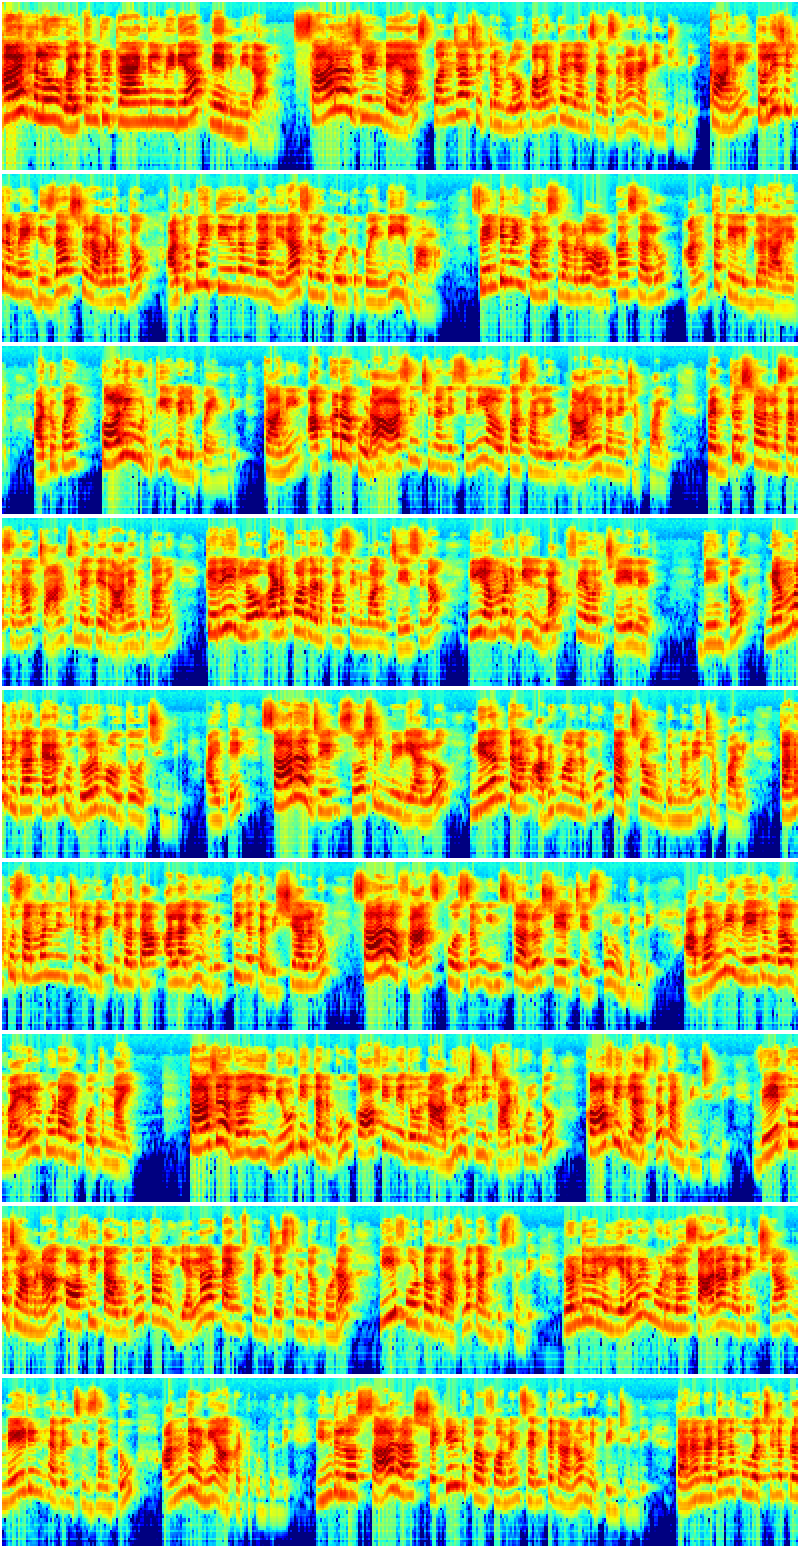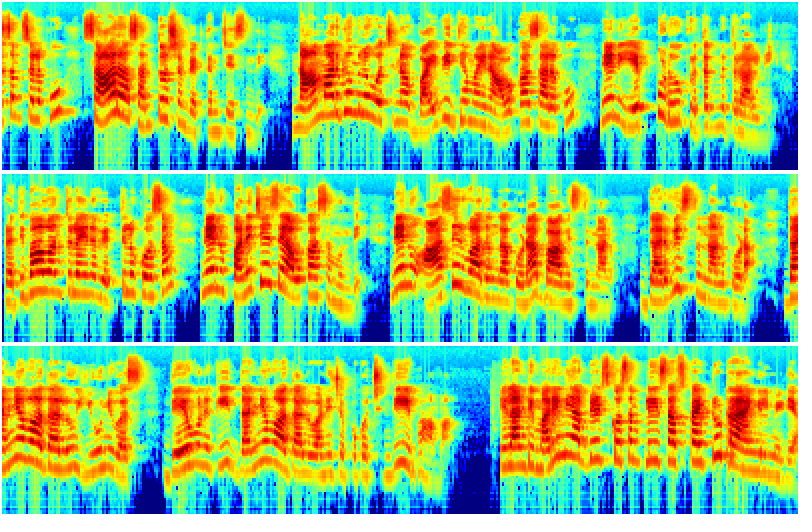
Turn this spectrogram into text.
Hi hello welcome to Triangle Media. నేను మీరాని సారా జైన్ డయా స్పంజా చిత్రంలో పవన్ కళ్యాణ్ సరసన నటించింది. కానీ తొలి చిత్రమే డిజాస్టర్ అవడంతో అటుపై తీవ్రంగా నిరాశలో కూరుకుపోయింది ఈ భామ. సెంటిమెంట్ పరిశ్రమలో అవకాశాలు అంత తేలిగ్గా రాలేదు. అటుపై కాలీవుడ్కి వెళ్ళిపోయింది. కానీ అక్కడ కూడా ఆశించినన్ని సినీ అవకాశాలు రాలేదనే చెప్పాలి. పెద్ద స్టార్ల సరసన ఛాన్సులు అయితే రాలేదు కానీ కెరీర్లో అడపాదడపా సినిమాలు చేసినా ఈ అమ్మడికి లక్ ఫేవర్ చేయలేదు. దీంతో నెమ్మదిగా తెరకు దూరం అవుతూ వచ్చింది. అయితే సారా జైన్ సోషల్ మీడియాలో నిరంతరం అభిమానులకు టచ్లో ఉంటుందనే చెప్పాలి. తనకు సంబంధించిన వ్యక్తిగత అలాగే వృత్తిగత విషయాలను సారా ఫ్యాన్స్ కోసం ఇన్స్టాలో షేర్ చేస్తూ ఉంటుంది. అవన్నీ వేగంగా వైరల్ కూడా అయిపోతున్నాయి. తాజాగా ఈ బ్యూటీ తనకు కాఫీ మీద ఉన్న అభిరుచిని చాటుకుంటూ కాఫీ గ్లాస్తో కనిపించింది. వేకువ జామున కాఫీ తాగుతూ తాను ఎలా టైం స్పెండ్ చేస్తుందో కూడా ఈ ఫోటోగ్రాఫ్లో కనిపిస్తుంది. రెండు వేల ఇరవై మూడులో సారా నటించిన Made in Heaven season two అందరినీ ఆకట్టుకుంటుంది. ఇందులో సారా షటిల్డ్ పర్ఫార్మెన్స్ ఎంతగానో మెప్పించింది. తన నటనకు వచ్చిన ప్రశంసలకు సారా సంతోషం వ్యక్తం చేసింది. నా మార్గంలో వచ్చిన వైవిధ్యమైన అవకాశాలకు నేను ఎప్పుడూ కృతజ్ఞతురాలిని. ప్రతిభావంతులైన వ్యక్తుల కోసం నేను పనిచేసే అవకాశం ఉంది. నేను ఆశీర్వాదంగా కూడా భావిస్తున్నాను గర్విస్తున్నాను కూడా. ధన్యవాదాలు యూనివర్స్. దేవునికి ధన్యవాదాలు అని చెప్పుకొచ్చింది ఈ భామ. ఇలాంటి మరిన్ని అప్డేట్స్ కోసం please subscribe to Triangle Media.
